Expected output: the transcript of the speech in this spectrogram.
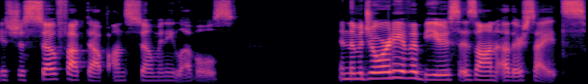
It's just so fucked up on so many levels. And the majority of abuse is on other sites.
